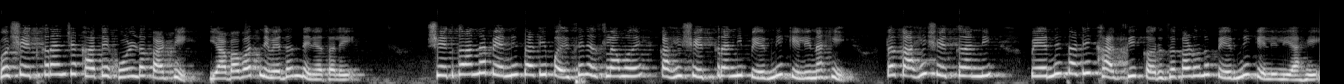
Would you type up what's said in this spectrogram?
व शेतकऱ्यांचे खाते होल्ड काढणे याबाबत निवेदन देण्यात आले. शेतकऱ्यांना पेरणीसाठी पैसे नसल्यामुळे काही शेतकऱ्यांनी पेरणी केली नाही. तर काही शेतकऱ्यांनी पेरणीसाठी खाजगी कर्ज काढून पेरणी केलेली आहे.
